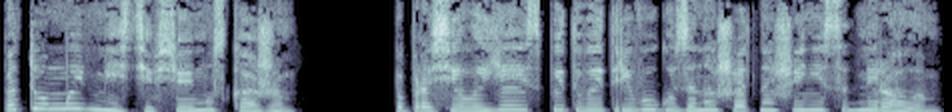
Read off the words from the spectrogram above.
Потом мы вместе все ему скажем. Попросила я, испытывая тревогу за наши отношения с адмиралом.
